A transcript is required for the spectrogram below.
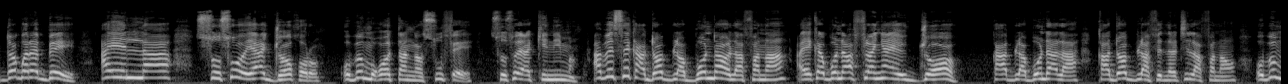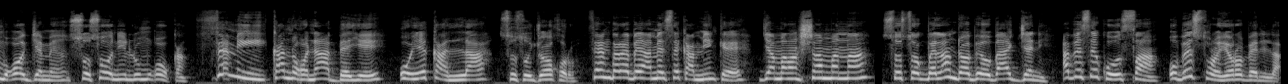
dɔ gwɛrɛ be yen a ye la soso y'a jɔɔ kɔrɔ o be mɔgɔw tanga su fɛ soso y'a kini ma a be se ka dɔ bila bondaw la fana a ye kɛ bonda filanya ye jɔɔ k'a bila bonda la ka dɔ bila fenɛrɛti la fana o be mɔgɔw jɛmɛ sosow ni lumɔgɔw kan fɛɛn min ka nɔgɔn n'a bɛɛ ye o ye k'a la sosojɔ kɔrɔ fɛɛn gwɛrɛ be an be se ka min kɛ jamana saman na sosogwɛlan dɔ be o b'a jɛni a be se k'o san o be sɔrɔ yɔrɔ bɛɛ de la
